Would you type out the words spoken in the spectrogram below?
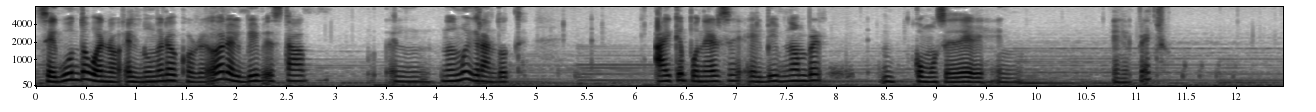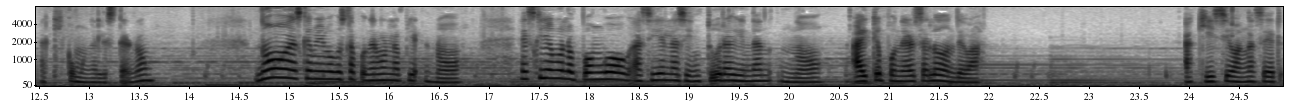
Segundo, bueno, el número de corredor, el VIP está, no es muy grandote. Hay que ponerse el VIP number como se debe en, en el pecho, aquí como en el esternón. No, es que a mí me gusta ponerme en la piel. No, es que yo me lo pongo así en la cintura guindando. No, hay que ponérselo donde va aquí sí van a ser,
